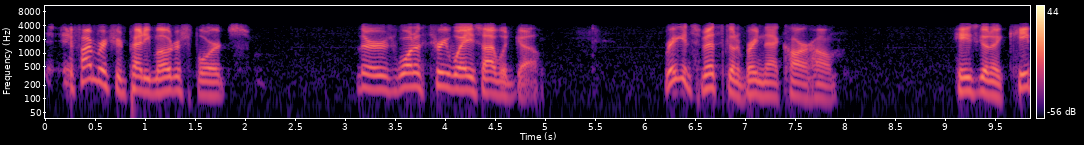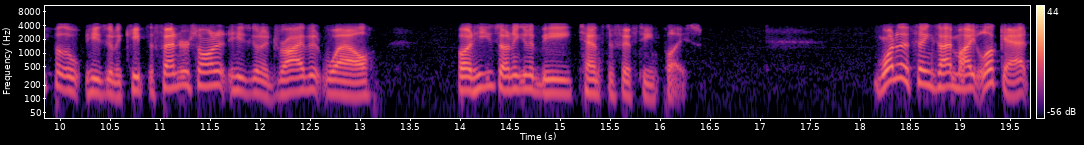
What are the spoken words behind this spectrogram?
If I'm Richard Petty Motorsports, there's one of three ways I would go. Regan Smith's going to bring that car home. He's going to keep the he's going to keep the fenders on it. He's going to drive it well, but he's only going to be 10th to 15th place. One of the things I might look at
